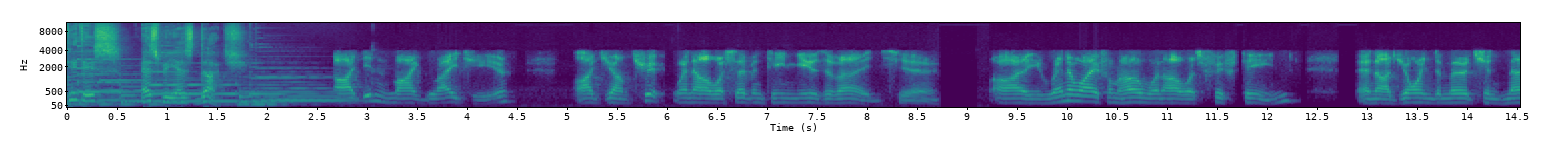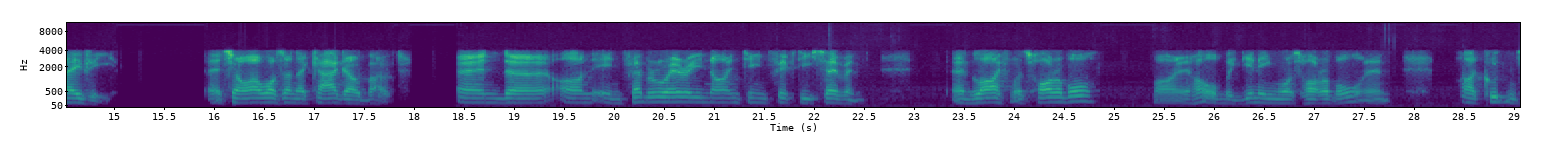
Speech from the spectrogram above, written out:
Dit is SBS Dutch. I didn't migrate here. I jumped ship when I was 17 years of age. Yeah. I ran away from home when I was 15 and I joined the merchant navy. And so I was on a cargo boat. And uh, on in February 1957 and life was horrible. My whole beginning was horrible and I couldn't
